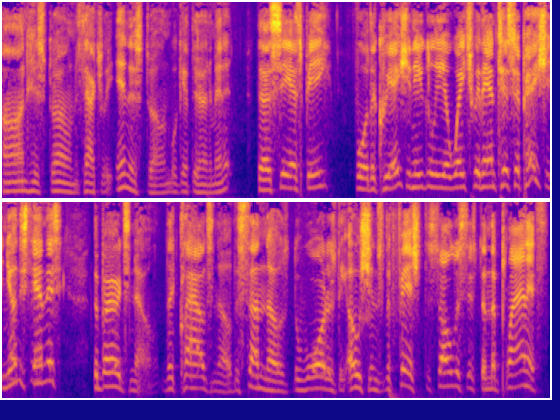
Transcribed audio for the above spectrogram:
on His throne. It's actually in His throne. We'll get there in a minute. The CSB, for the creation eagerly awaits with anticipation. You understand this? The birds know, the clouds know, the sun knows, the waters, the oceans, the fish, the solar system, the planets.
